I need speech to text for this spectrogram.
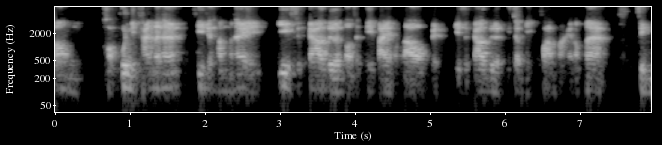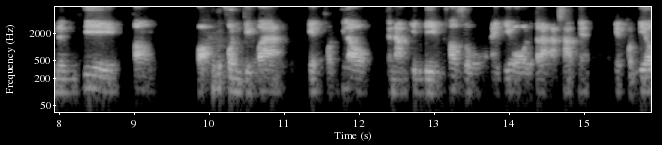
ต้องขอบคุณอีกครั้งนะฮะที่จะทำให้ 29 เดือนต่อจากนี้ไปของเราเป็น 29 เดือนที่จะมีความหมายมากๆ สิ่งหนึ่งที่ต้องบอกทุกคนจริงว่าเหตุผลที่เราจะนำอินดีมเข้าสู่ IPO หรือตลาดหลักทรัพย์เนี่ยเหตุผลเดียว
